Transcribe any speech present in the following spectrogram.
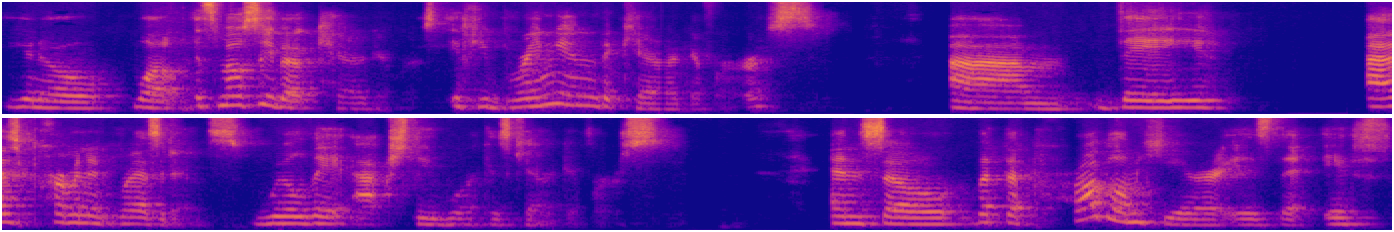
you know, well, it's mostly about caregivers. If you bring in the caregivers, um, they, as permanent residents, will they actually work as caregivers? And so, but the problem here is that if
